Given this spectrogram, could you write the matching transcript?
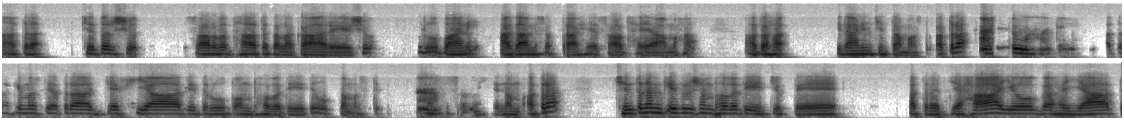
अत्र चतुर्षु सार्वधातुकलकारेषु रूपाणि आगामिसप्ताहे साधयामः। अतः इदानीं चिन्ता मास्तु। अत्र अत्र किमस्ति? अत्र जह्यात् इति रूपं भवति इति उक्तमस्ति। समीचीनम् अत्र चिन्तनं कीदृशं भवति इत्युक्ते अत्र जहायोगः यात्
